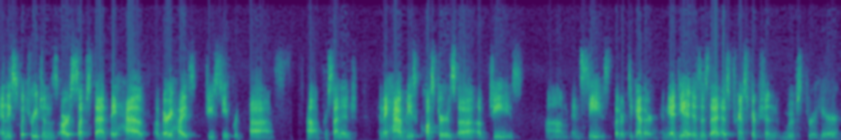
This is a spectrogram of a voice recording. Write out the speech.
And these switch regions are such that they have a very high GC per, uh, uh, percentage, and they have these clusters uh, of Gs um, and Cs that are together. And the idea is, is that as transcription moves through here,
